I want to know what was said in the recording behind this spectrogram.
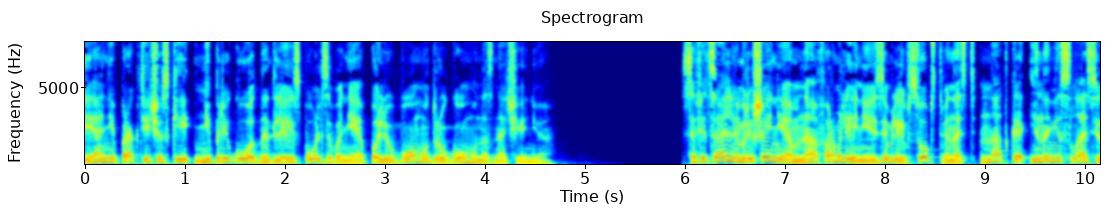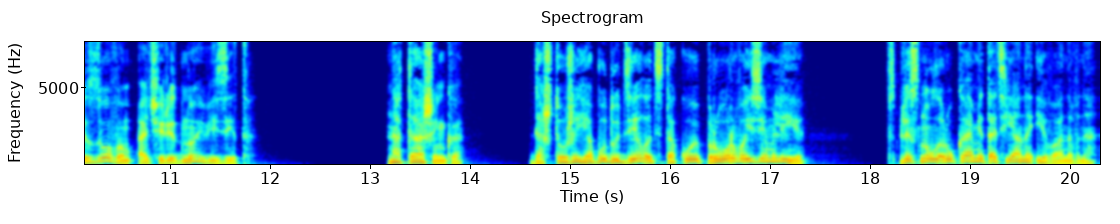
и они практически непригодны для использования по любому другому назначению. С официальным решением на оформление земли в собственность Надка и нанесла Сизовым очередной визит. «Наташенька, да что же я буду делать с такой прорвой земли?» всплеснула руками Татьяна Ивановна.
